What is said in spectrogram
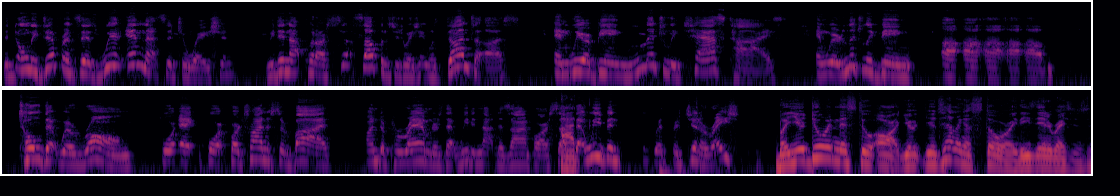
The only difference is we're in that situation. We did not put ourselves in the situation. It was done to us, and we are being literally chastised, and we're literally being uh, uh, uh, uh, um, told that we're wrong for for for trying to survive under parameters that we did not design for ourselves, I, that we've been with for generations. But you're doing this through art. You're you're telling a story, these iterations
